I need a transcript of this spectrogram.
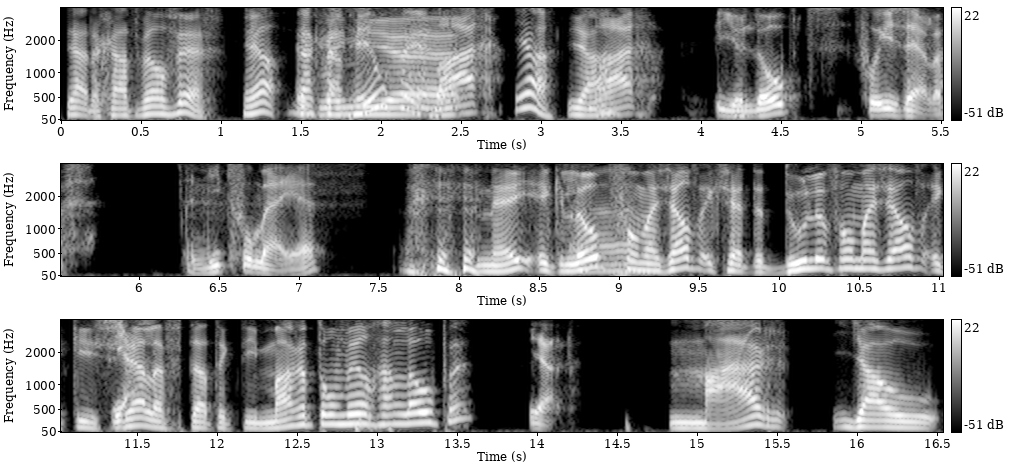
ja, dat gaat wel ver. ja dat Ik gaat heel niet, ver. eh, Maar, ja. Ja, maar je loopt voor jezelf. En niet voor mij, hè? nee, ik loop Eh. voor mijzelf. Ik zet de doelen voor mijzelf. Ik kies Ja. zelf dat ik die marathon wil gaan lopen. Ja. Maar jouw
